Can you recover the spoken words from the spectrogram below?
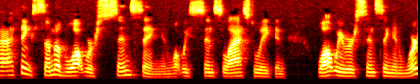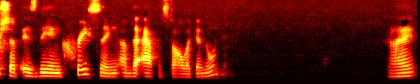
I think some of what we're sensing and what we sensed last week and what we were sensing in worship is the increasing of the apostolic anointing. Right?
